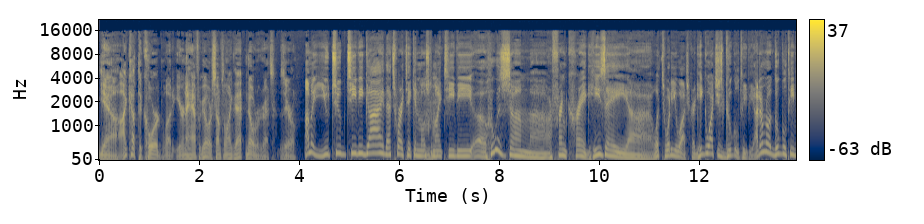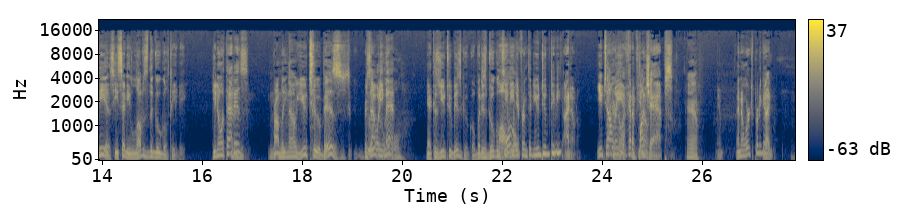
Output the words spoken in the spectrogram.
Yeah, I cut the cord what a year and a half ago or something like that. No regrets, zero. I'm a YouTube TV guy. That's where I take in most mm-hmm. of my TV. Uh, who is um uh, our friend Craig? He's a uh, what? What do you watch, Craig? He watches Google TV. I don't know what Google TV is. He said he loves the Google TV. Do you know what that mm. is? Probably no. YouTube is. Google. Is that what he meant? Yeah, because YouTube is Google, but is Google TV different than YouTube TV? I don't know. You tell me. Know. I've got a bunch of apps. Yeah. Yep. and it works pretty good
